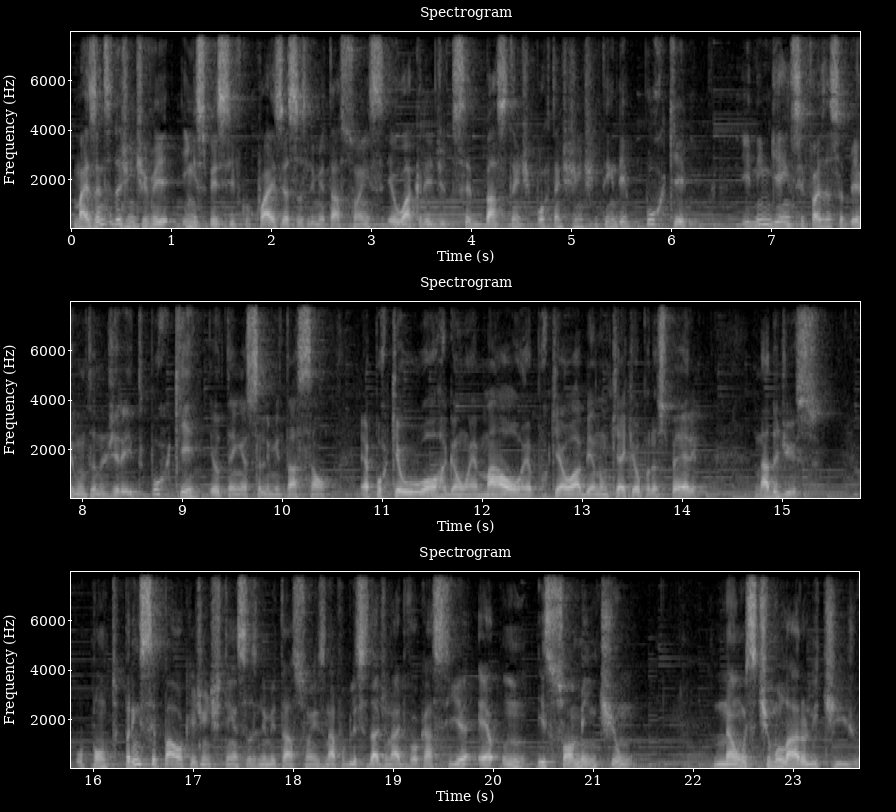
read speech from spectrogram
Mas antes da gente ver em específico quais essas limitações, eu acredito ser bastante importante a gente entender por quê. E ninguém se faz essa pergunta no direito: por que eu tenho essa limitação? É porque o órgão é mau? É porque a OAB não quer que eu prospere? Nada disso o ponto principal que a gente tem essas limitações na publicidade e na advocacia é um e somente um: não estimular o litígio.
